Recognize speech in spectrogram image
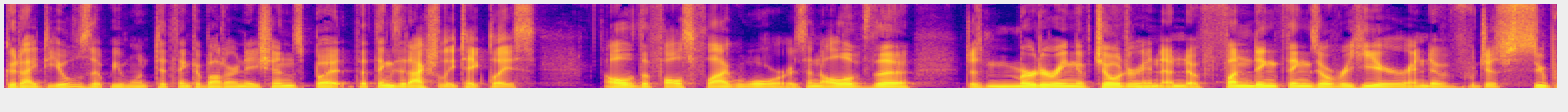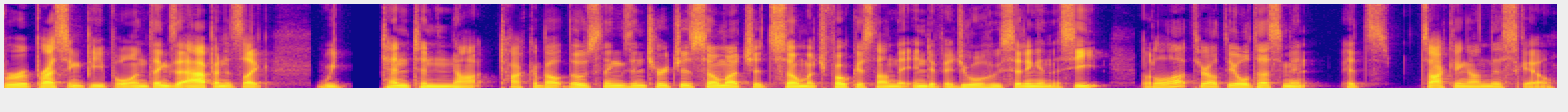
good ideals that we want to think about our nations, but the things that actually take place. All of the false flag wars and all of the just murdering of children and of funding things over here and of just super oppressing people and things that happen. It's like we tend to not talk about those things in churches so much. It's so much focused on the individual who's sitting in the seat. But a lot throughout the Old Testament, it's talking on this scale.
